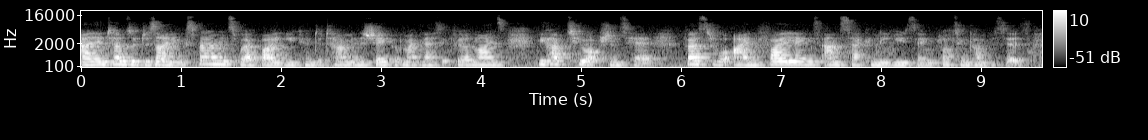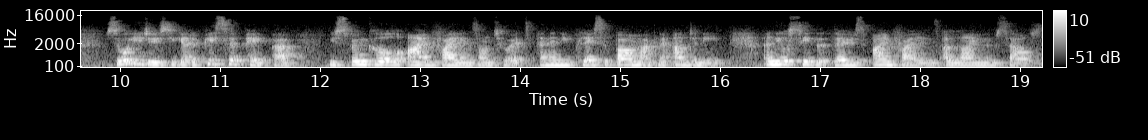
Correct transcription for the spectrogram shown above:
And in terms of designing experiments whereby you can determine the shape of magnetic field lines, you have two options here. First of all, iron filings, and secondly, using plotting compasses. So what you do is you get a piece of paper, you sprinkle iron filings onto it, and then you place a bar magnet underneath, and you'll see that those iron filings align themselves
